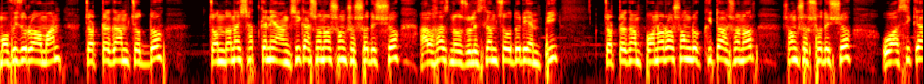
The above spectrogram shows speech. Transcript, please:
মফিজুর রহমান, চট্টগ্রাম চোদ্দ চন্দনাই সাতকানি আংশিক আসনের সংসদ সদস্য আলহাজ নজরুল ইসলাম চৌধুরী এমপি চট্টগ্রাম পনেরো সংরক্ষিত আসনের সংসদ সদস্য ওয়াসিকা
